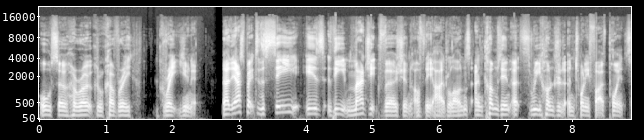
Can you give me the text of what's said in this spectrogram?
also heroic recovery. Great unit. Now, the aspect of the sea is the magic version of the Eidolons and comes in at 325 points.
